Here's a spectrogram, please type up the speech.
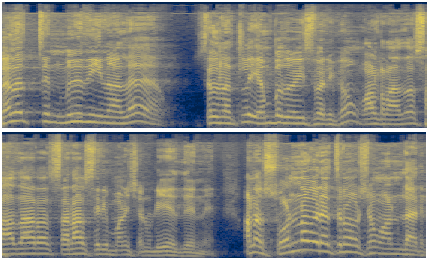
பலத்தின் மிகுதியினால சில நேரத்தில் எண்பது வயசு வரைக்கும் வாழ்கிறான் தான் சாதாரண சராசரி மனுஷனுடைய இதுன்னு. ஆனால் சொன்னவர் எத்தனை வருஷம் வாழ்ந்தார்?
